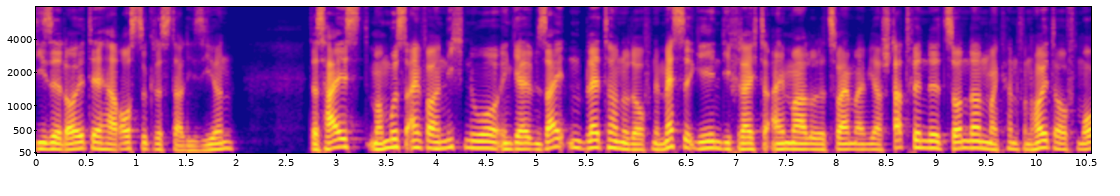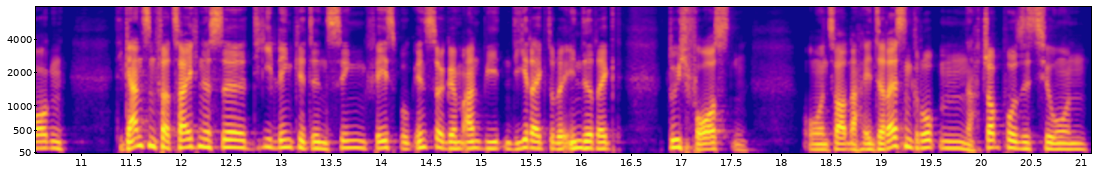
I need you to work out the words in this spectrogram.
diese Leute herauszukristallisieren das heißt, man muss einfach nicht nur in gelben Seiten blättern oder auf eine Messe gehen, die vielleicht einmal oder zweimal im Jahr stattfindet, sondern man kann von heute auf morgen die ganzen Verzeichnisse, die LinkedIn, Sing, Facebook, Instagram anbieten, direkt oder indirekt durchforsten. Und zwar nach Interessengruppen, nach Jobpositionen,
